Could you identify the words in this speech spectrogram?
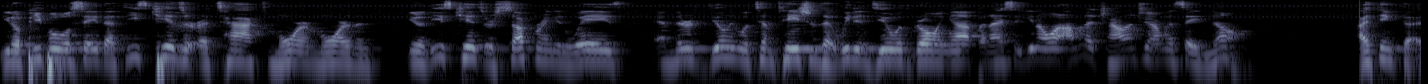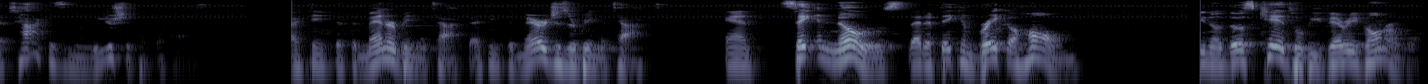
you know, people will say that these kids are attacked more and more than, you know, these kids are suffering in ways and they're dealing with temptations that we didn't deal with growing up. And I said, you know what? I'm going to challenge you. I'm going to say no. I think the attack is in the leadership of the house. I think that the men are being attacked. I think the marriages are being attacked. And Satan knows that if they can break a home, you know, those kids will be very vulnerable.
